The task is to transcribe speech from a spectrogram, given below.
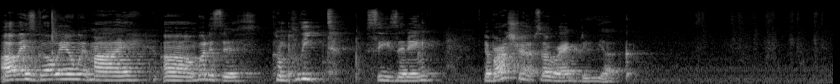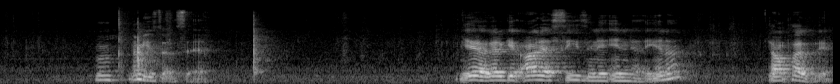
Always go in with my, um, what is this? Complete seasoning. The bra strap's so raggedy, yuck. Hmm, let me use the other. Yeah, I gotta get all that seasoning in there, you know? Don't play with it.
